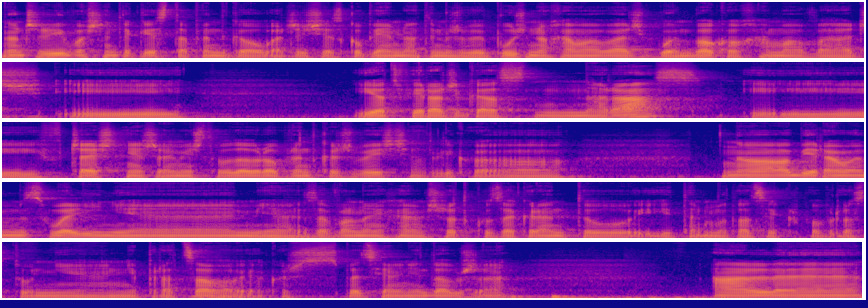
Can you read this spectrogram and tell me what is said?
no, czyli właśnie takie stop and go. Bardziej się skupiałem na tym, żeby późno hamować, głęboko hamować i, i otwierać gaz na raz i wcześniej, żeby mieć tą dobrą prędkość wyjścia, tylko no, obierałem złe linie, mnie za wolno jechałem w środku zakrętu i ten motocykl po prostu nie, nie pracował jakoś specjalnie dobrze. Ale,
